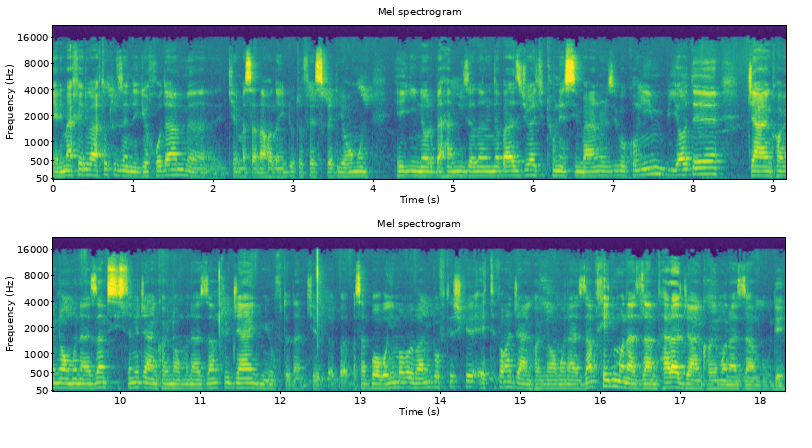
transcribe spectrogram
یعنی من خیلی وقتا تو زندگی خودم که مثلا حالا این دوتا فسقلی همون هی اینا رو به هم می‌زدن اینا بعضی جایی که تونستیم برنامه‌ریزی بکنیم یاد جنگ های نامنظم سیستم جنگ های نامنظم توی جنگ میافتادم که مثلا بابای ما به من گفتش که اتفاقا جنگ های نامنظم خیلی منظم تر از جنگ های منظم بوده.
